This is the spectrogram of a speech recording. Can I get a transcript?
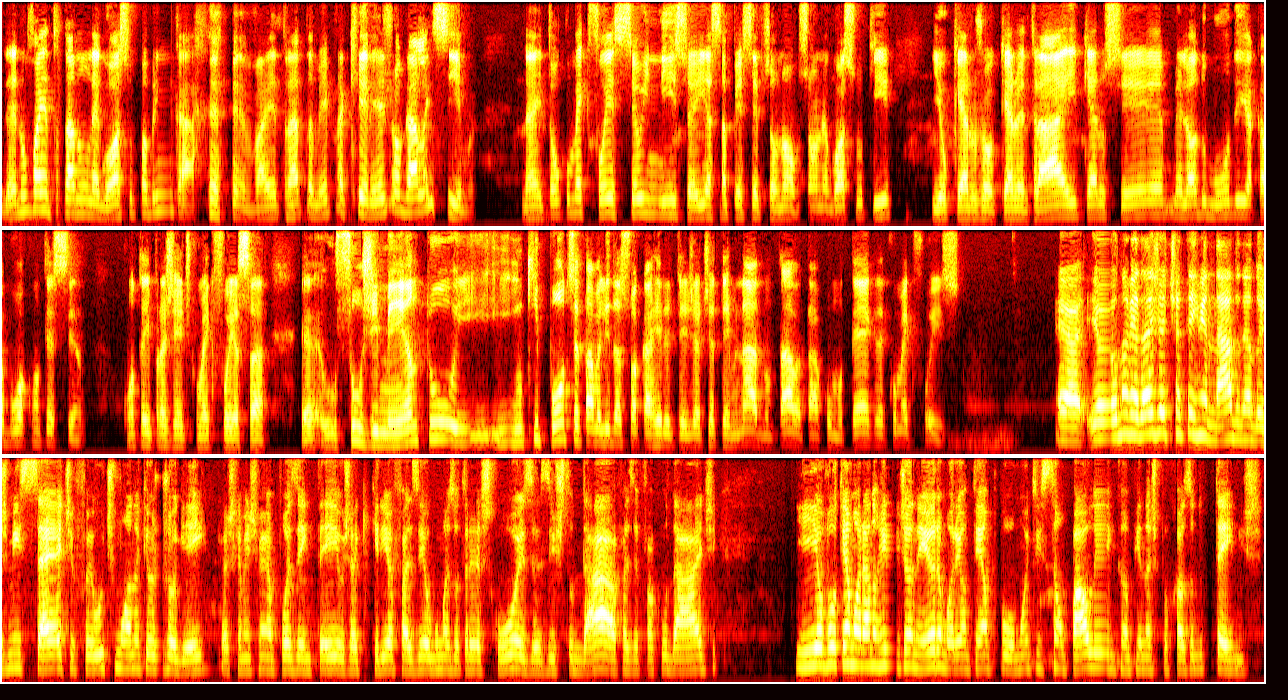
ele não vai entrar num negócio para brincar, vai entrar também para querer jogar lá em cima. Né? Então, como é que foi esse seu início aí, essa percepção? Não, isso é um negócio que eu quero, quero entrar e quero ser melhor do mundo e acabou acontecendo. Conta aí pra gente como é que foi essa, é, o surgimento e, e, em que ponto você estava ali da sua carreira? Já tinha terminado? Não estava? Estava como técnica? Como é que foi isso? É, eu, na verdade, já tinha terminado, né? 2007 foi o último ano que eu joguei. Praticamente me aposentei. Eu já queria fazer algumas outras coisas, estudar, fazer faculdade. E eu voltei a morar no Rio de Janeiro. Morei um tempo muito em São Paulo e em Campinas por causa do tênis.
